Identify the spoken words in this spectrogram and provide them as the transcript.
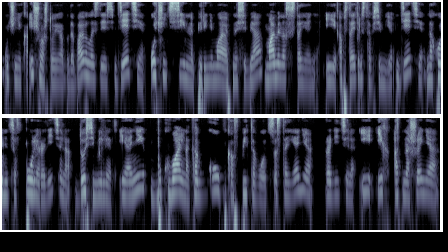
ученика. Еще что я бы добавила здесь. Дети очень сильно перенимают на себя мамино состояние и обстоятельства в семье. Дети находятся в поле родителя до 7 лет, и они буквально как как губка впитывают состояние родителя и их отношения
